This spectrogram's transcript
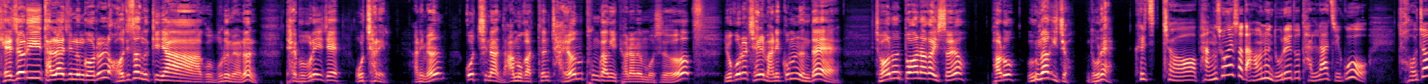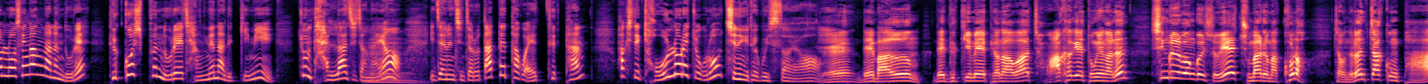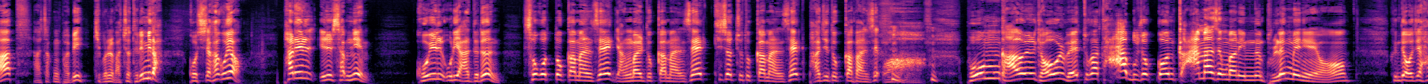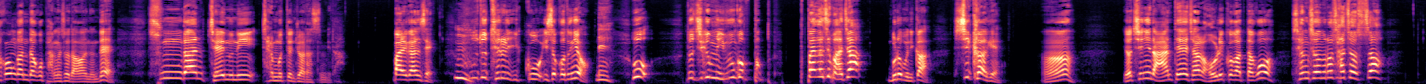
계절이 달라지는 거를 어디서 느끼냐고 물으면은 대부분이 이제 옷차림 아니면 꽃이나 나무 같은 자연 풍광이 변하는 모습 요거를 제일 많이 꼽는데 저는 또 하나가 있어요. 바로 음악이죠. 노래. 그렇죠. 방송에서 나오는 노래도 달라지고 저절로 생각나는 노래, 듣고 싶은 노래 장르나 느낌이 좀 달라지잖아요. 음. 이제는 진짜로 따뜻하고 애틋한 확실히 겨울 노래 쪽으로 진행이 되고 있어요. 예, 내 마음, 내 느낌의 변화와 정확하게 동행하는 싱글벙글 쇼의 주말 음악 코너. 자, 오늘은 짝꿍팝. 아, 짝꿍팝이 기분을 맞춰 드립니다. 곧 시작하고요. 8113님, 고1 우리 아들은 속옷도 까만색, 양말도 까만색, 티셔츠도 까만색, 바지도 까만색. 와. 봄, 가을, 겨울 외투가 다 무조건 까만색만 입는 블랙맨이에요. 근데 어제 학원 간다고 방에서 나왔는데 순간 제 눈이 잘못된 줄 알았습니다. 빨간색 후드티를 입고 있었거든요. 네. 어? 너 지금 입은 거 빠- 빨간색 맞아? 물어보니까 시크하게 어? 여친이 나한테 잘 어울릴 것 같다고 생선으로 사줬어?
